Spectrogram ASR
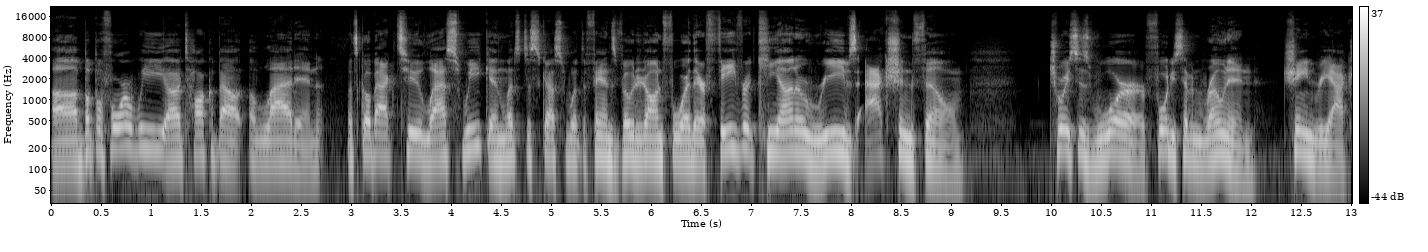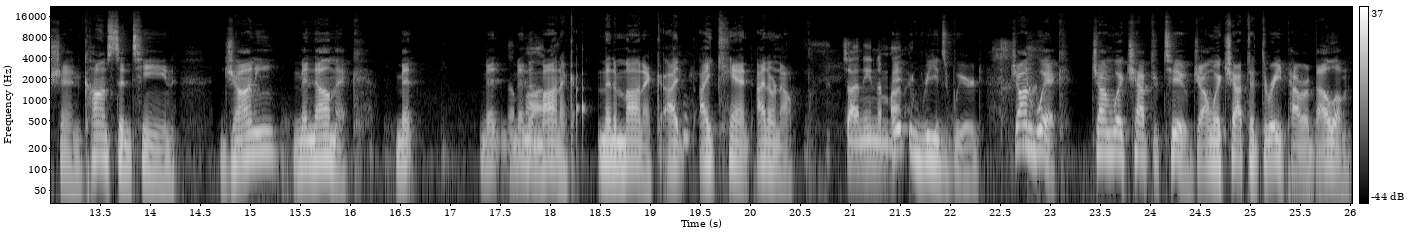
Uh, but before we uh, talk about Aladdin, let's go back to last week and let's discuss what the fans voted on for their favorite Keanu Reeves action film. Choices were 47 Ronin, Chain Reaction, Constantine, Johnny Mnemonic. Min- Min- mnemonic. Mnemonic. I, I can't. I don't know. Johnny It reads weird. John Wick. John Wick Chapter 2. John Wick Chapter 3. Parabellum.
